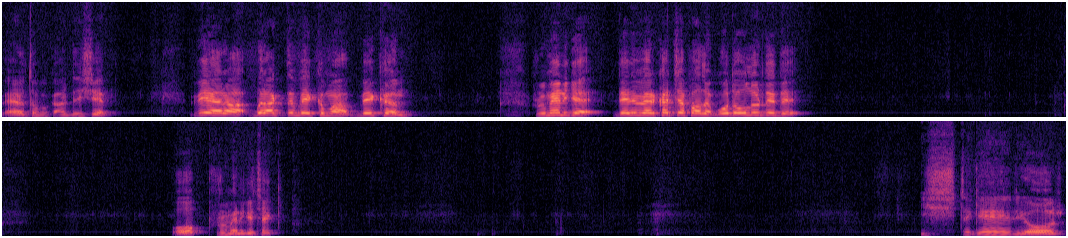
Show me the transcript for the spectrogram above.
Ver o topu kardeşim. Vieira bıraktı Beckham'a. Beckham. Rumenige dedi ver kaç yapalım. O da olur dedi. Hop Rumenige çek. İşte geliyor.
